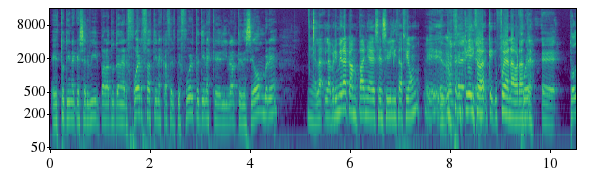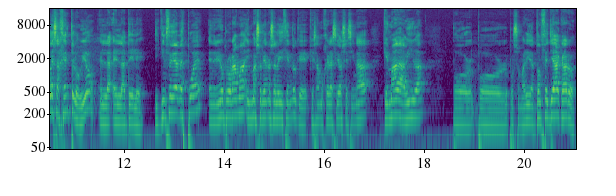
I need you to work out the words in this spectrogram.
esto tiene que servir para tú tener fuerzas, tienes que hacerte fuerte, tienes que librarte de ese hombre. La, primera campaña de sensibilización eh, que, hizo, eh, que fue Ana Orante. toda esa gente lo vio en la, en la tele. Y 15 días después, en el mismo programa, Inma Soriano sale diciendo que, esa mujer ha sido asesinada, quemada viva por, por, por su marido. Entonces ya, claro,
